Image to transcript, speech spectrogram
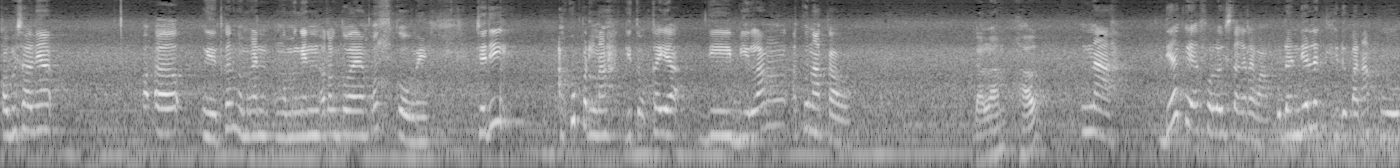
Kalau misalnya eh, eh, gitu kan ngomongin ngomongin orang tua yang old school nih. Jadi aku pernah gitu kayak dibilang aku nakal. Dalam hal? Nah dia kayak follow instagram aku dan dia lihat kehidupan aku.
